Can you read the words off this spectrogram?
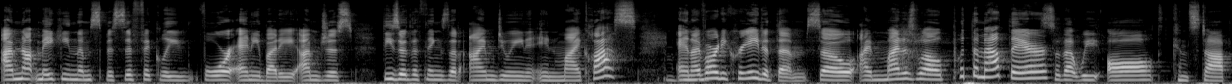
I'm not making them specifically for anybody. I'm just, these are the things that I'm doing in my class, and mm-hmm. I've already created them. So I might as well put them out there. so that we all can stop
